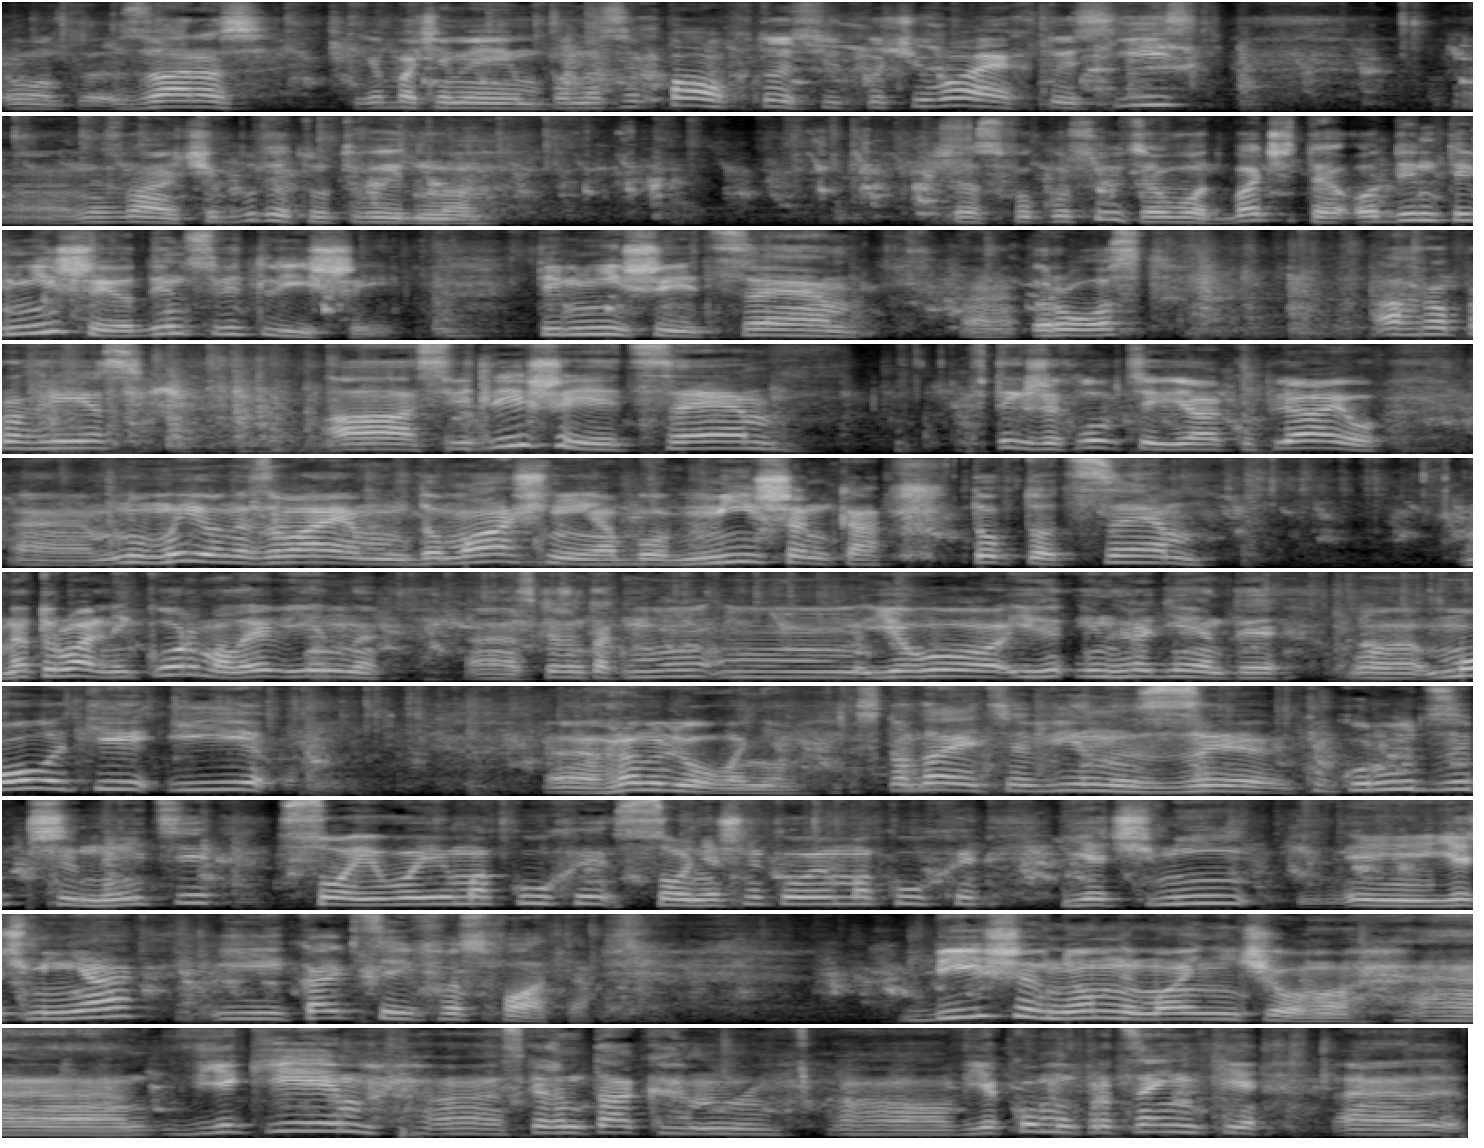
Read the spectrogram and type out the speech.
От, зараз я бачу, я їм понасипав, хтось відпочиває, хтось їсть. Е, Не знаю, чи буде тут видно. Зараз фокусується. От, бачите, один темніший, один світліший. Темніший це рост агропрогрес, а світліший це в тих же хлопців я купляю. Е, Ну, ми його називаємо домашній або мішанка. Тобто це натуральний корм, але він, е, скажімо так, його інгредієнти е, молоті і гранульовані. Складається він з кукурудзи, пшениці, соєвої макухи, соняшникової макухи, ячмінь, ячміня і кальцій фосфата. Більше в ньому немає нічого. Е, В яким, е, скажімо так, е, в якому проценті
